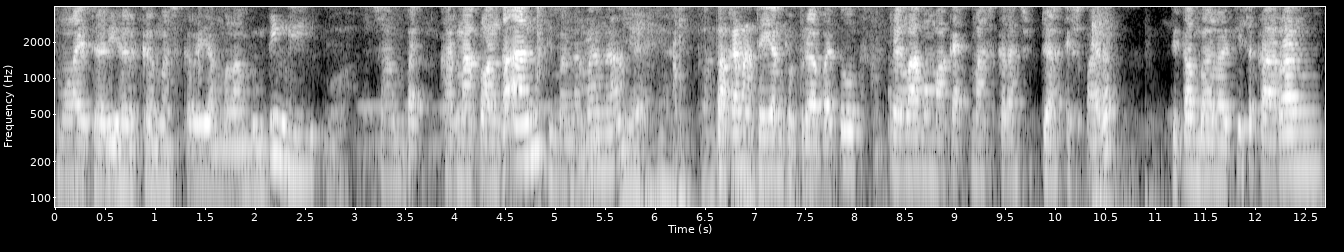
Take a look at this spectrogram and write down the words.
Mulai dari harga masker yang melambung tinggi sampai karena kelangkaan di mana-mana. Iya, iya. bahkan ada yang beberapa itu rela memakai masker yang sudah expired ditambah lagi sekarang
